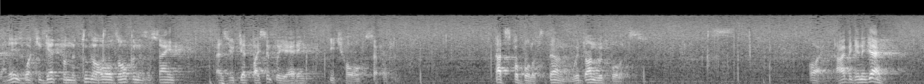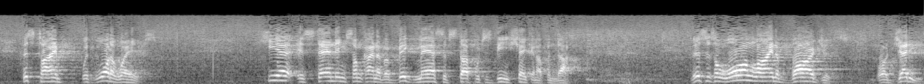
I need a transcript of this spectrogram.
That is, what you get from the two the holes open is the same as you get by simply adding each hole separately. That's for bullets. Done. We're done with bullets. All right, I begin again. This time with water waves. Here is standing some kind of a big mass of stuff which is being shaken up and down. This is a long line of barges or jetties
